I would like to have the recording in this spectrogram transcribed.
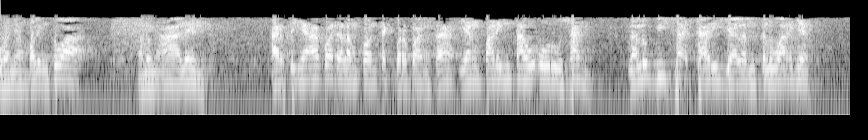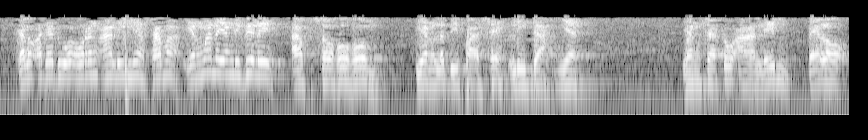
Bukan yang paling tua. Paling alim. Artinya apa dalam konteks berbangsa? Yang paling tahu urusan. Lalu bisa cari jalan keluarnya. Kalau ada dua orang alimnya sama, yang mana yang dipilih? Afsohohum, yang lebih fasih lidahnya, yang satu alim pelo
